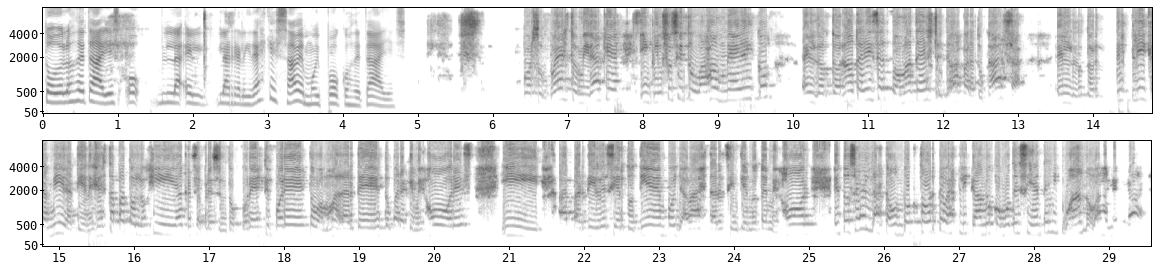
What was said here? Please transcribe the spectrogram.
todos los detalles o la, la realidad es que sabe muy pocos detalles. Por supuesto, mira que incluso si tú vas a un médico, el doctor no te dice, tómate esto y te vas para tu casa. el doctor te explica, mira, tienes esta patología que se presentó por esto y por esto, vamos a darte esto para que mejores y a partir de cierto tiempo ya vas a estar sintiéndote mejor. Entonces hasta un doctor te va explicando cómo te sientes y cuándo vas a mejorar.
